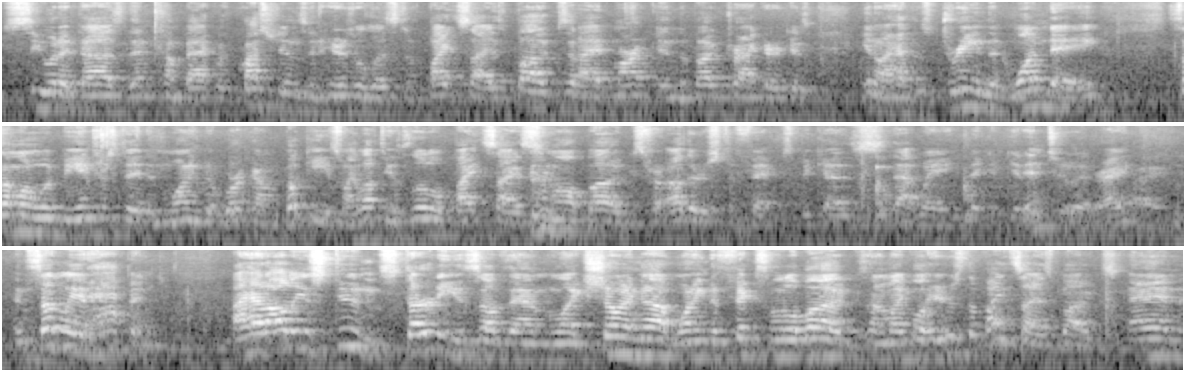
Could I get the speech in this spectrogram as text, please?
see what it does, then come back with questions, and here's a list of bite-sized bugs that I had marked in the bug tracker, because, you know, I had this dream that one day someone would be interested in wanting to work on bookies, so I left these little bite-sized small bugs for others to fix, because that way they could get into it, right? And suddenly it happened. I had all these students, 30s of them, like showing up, wanting to fix little bugs, and I'm like, well, here's the bite-sized bugs. And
